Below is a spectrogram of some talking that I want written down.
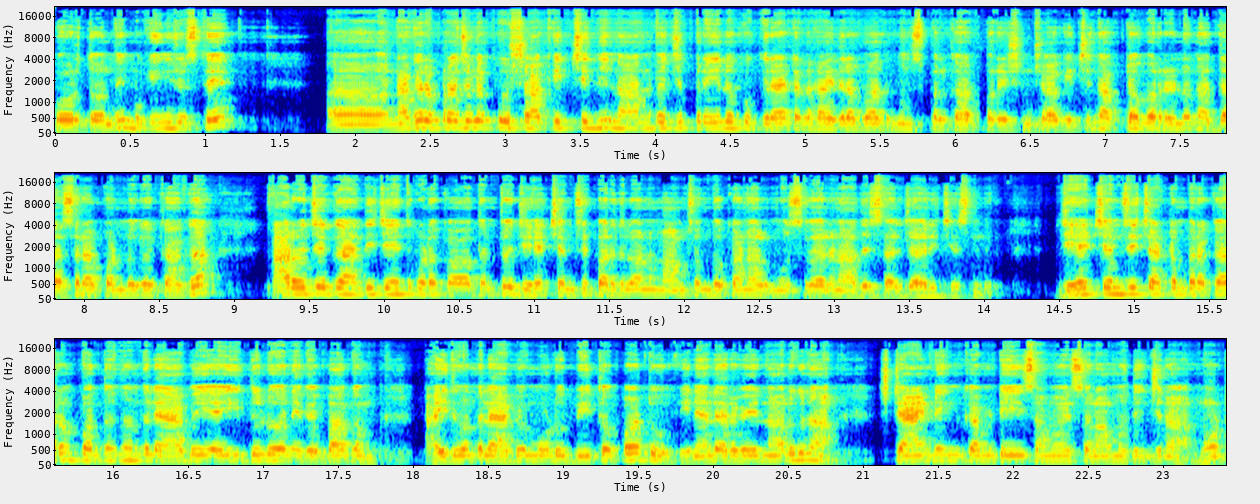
కోరుతోంది. ముఖ్యంగా చూస్తే నగర ప్రజలకు షాక్ ఇచ్చింది. నాన్ వెజ్ ప్రియులకు greater Hyderabad municipal corporation shock ఇచ్చింది. అక్టోబర్ రెండున దసరా పండుగ కాగా ఆ రోజే గాంధీ జయంతి కూడా కావడంతో జిహెచ్ఎంసీ పరిధిలో ఉన్న మాంసం దుకాణాలు మూసివేయాలని ఆదేశాలు జారీ చేసింది. జిహెచ్ఎంసీ చట్టం ప్రకారం పంతొమ్మిది వందల యాభై ఐదులోని విభాగం ఐదు వందల యాభై మూడు బితో పాటు ఈ నెల ఇరవై నాలుగున స్టాండింగ్ కమిటీ సమావేశంలో ఆమోదించిన నూట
